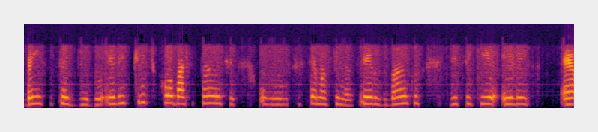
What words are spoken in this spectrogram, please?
bem sucedido. Ele criticou bastante o sistema financeiro, os bancos, disse que ele é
